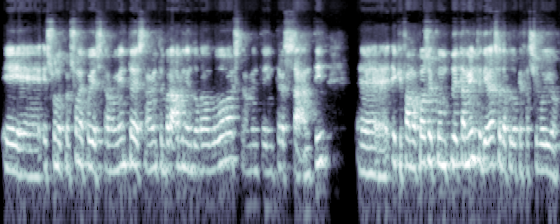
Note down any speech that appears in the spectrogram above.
e, e sono persone poi estremamente, estremamente brave nel loro lavoro, estremamente interessanti eh, e che fanno cose completamente diverse da quello che facevo io.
